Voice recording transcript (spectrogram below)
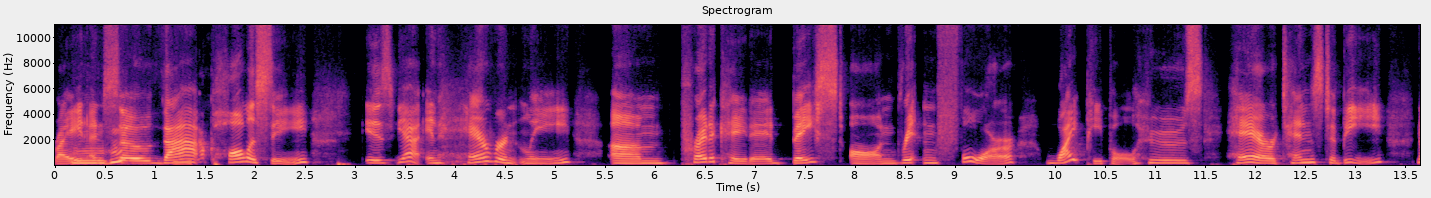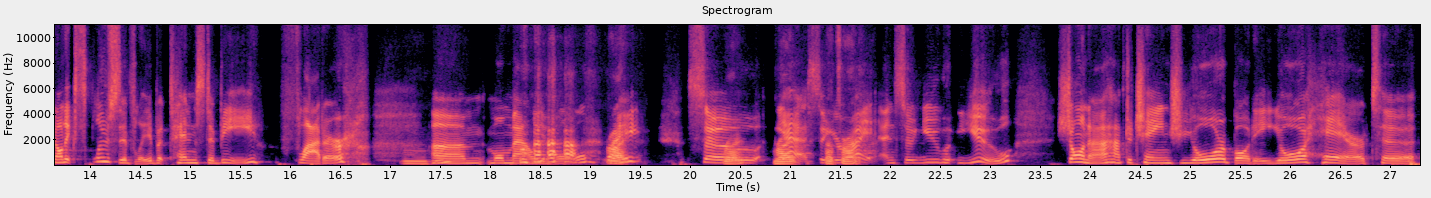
Right. Mm-hmm. And so that policy is, yeah, inherently um, predicated based on written for white people whose hair tends to be not exclusively but tends to be flatter mm-hmm. um, more malleable right? right? So right, right. yeah, so That's you're right. right. And so you you Shauna have to change your body, your hair to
